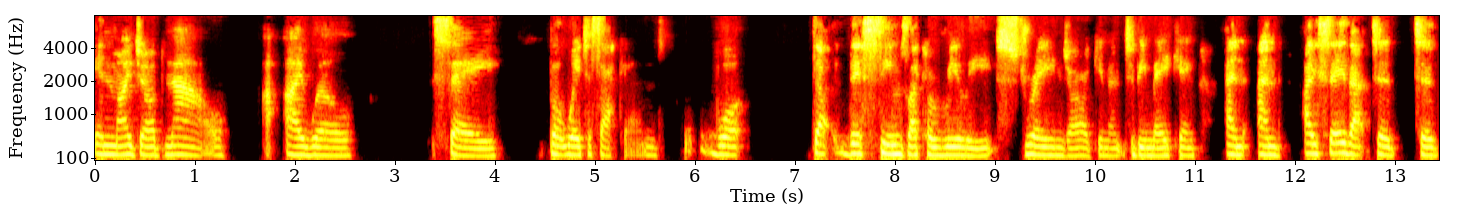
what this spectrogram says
in my job now, I will say, but wait a second, what that this seems like a really strange argument to be making. And and I say that to to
